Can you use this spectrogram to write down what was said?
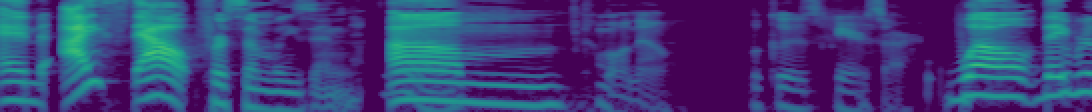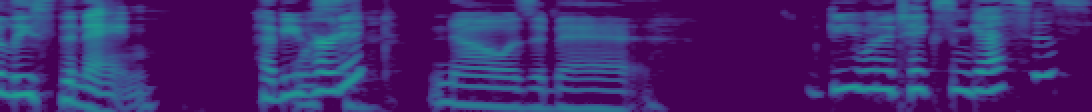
and iced out for some reason. Um, Come on now. Look his parents are. well, they released the name. Have you What's heard it? No, is it bad? Do you want to take some guesses?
